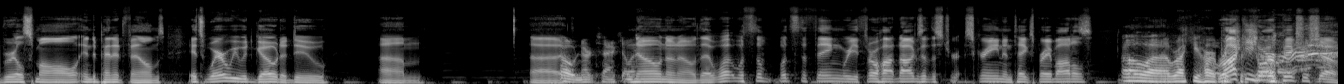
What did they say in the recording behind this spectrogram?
real small independent films. It's where we would go to do. Um, uh, oh, Nerdtacular. no, no, no. The what? What's the what's the thing where you throw hot dogs at the str- screen and take spray bottles? Oh, uh, Rocky Horror Picture Rocky Show. Picture Show.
